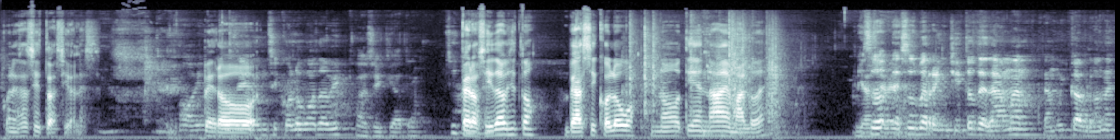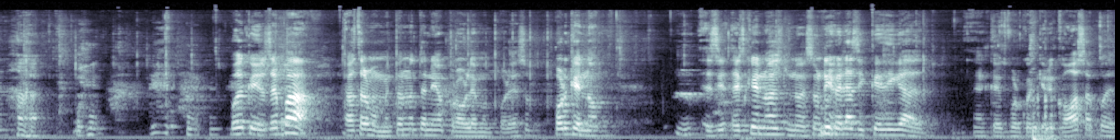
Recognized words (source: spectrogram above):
con esas situaciones. Pero- Un psicólogo, David. Al psiquiatra. Pero sí, Davidito, ve al psicólogo, no tiene nada de malo, ¿eh? Eso- esos berrinchitos de Daman están muy cabrones. Pues que yo sepa, hasta el momento no he tenido problemas por eso. Porque no. Es, es que no es, no es un nivel así que digas eh, que por cualquier cosa, pues.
